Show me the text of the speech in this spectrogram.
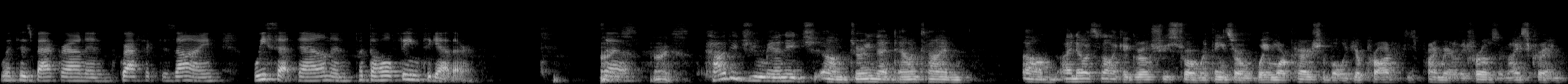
with his background in graphic design, we sat down and put the whole theme together. Nice. So Nice. How did you manage um, during that downtime? Um, I know it's not like a grocery store where things are way more perishable. Your product is primarily frozen ice cream.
